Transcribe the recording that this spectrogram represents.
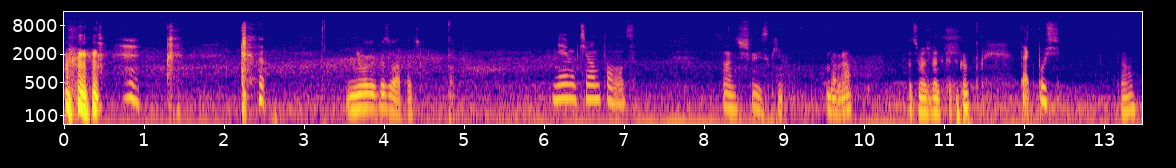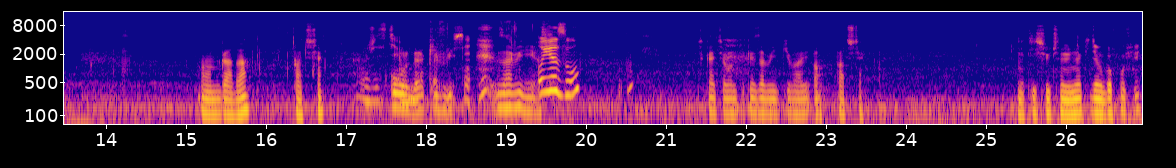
Nie mogę go złapać. Nie wiem, jak ci mam pomóc. Są śliski. Dobra. Potrzymasz wędkę tylko? Tak, puść. to. On gada. Patrzcie. Może jest Kurde, ciemno. jaki wi- faktycznie. Zawijasz. O Jezu! Czekajcie, mam takie zawijki wali. O, patrzcie. Jakiś śliczny idziemy go wpuścić.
